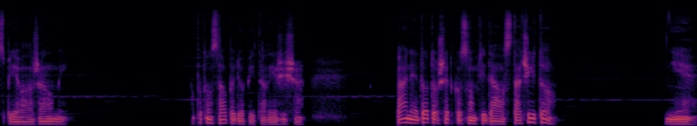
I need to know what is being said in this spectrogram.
spieval žalmy. A potom sa opäť opýtal Ježiša, Páne, toto všetko som ti dal, stačí to? Nie,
